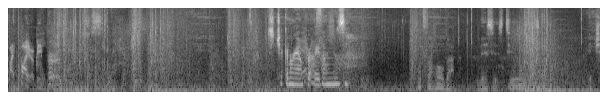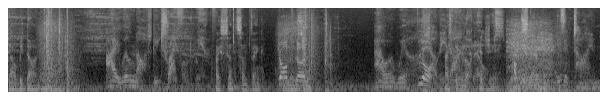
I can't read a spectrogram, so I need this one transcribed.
By fire be purged. Just checking around for items. What's the holdup? This is too easy. It shall be done. I will not be trifled with. I sense something. Job's elusive. done. Our will Glory. shall be I done. feel edgy, outstanding. Is it time?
